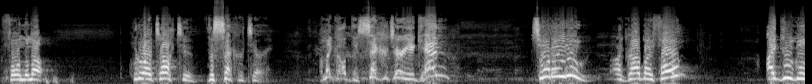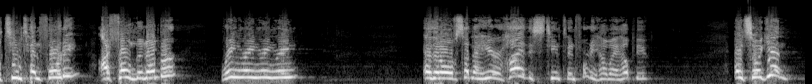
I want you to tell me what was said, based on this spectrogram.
Phone them up. Who do I talk to? The secretary. Oh my God, the secretary again? So, what do I do? I grab my phone. I Google Team 1040. I phone the number. Ring, ring, ring, ring. And then all of a sudden I hear, Hi, this is Team 1040. How may I help you? And so, again,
